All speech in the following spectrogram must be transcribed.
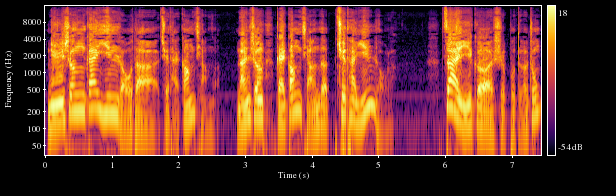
女生该阴柔的却太刚强了，男生该刚强的却太阴柔了。再一个是不得中，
